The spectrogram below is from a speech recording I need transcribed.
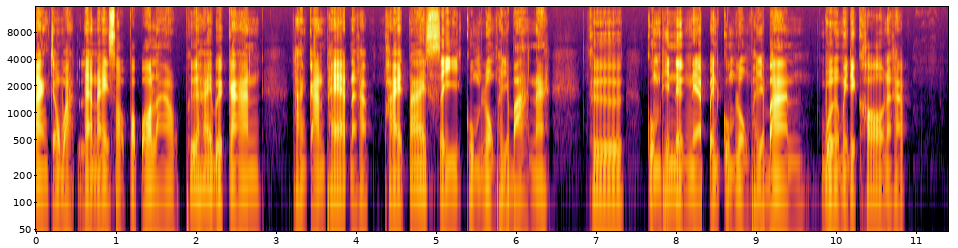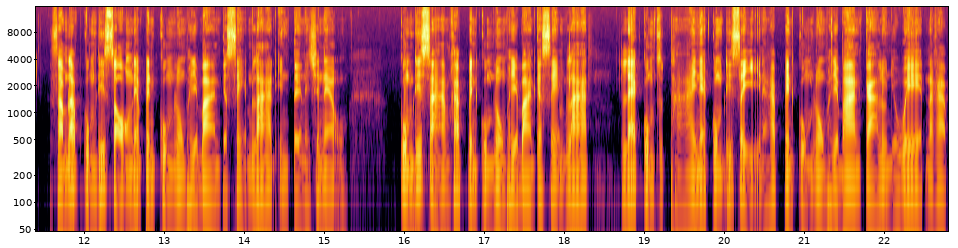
ต่างจังหวัดและในสปปลาว เพื่อให้บริการทางการแพทย์นะครับ ภายใต้ 4 กลุ่มโรงพยาบาลนะคือกลุ่มที่1เนี่ยเป็นกลุ่มโรงพยาบาล World Medical นะครับ สำหรับกลุ่มที่2เนี่ยเป็นกลุ่มโรงพยาบาลเกษมราชอินเตอร์เนชั่นแนลกลุ่มที่3ครับเป็นกลุ่มโรงพยาบาลเกษมราชและกลุ่มสุดท้ายเนี่ยกลุ่มที่4นะครับเป็นกลุ่มโรงพยาบาลการุญเวชนะครับ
